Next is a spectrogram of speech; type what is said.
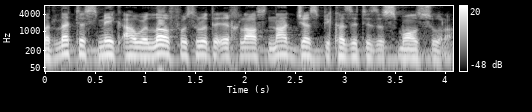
But let us make our love for Surah Al Ikhlas not just because it is a small surah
